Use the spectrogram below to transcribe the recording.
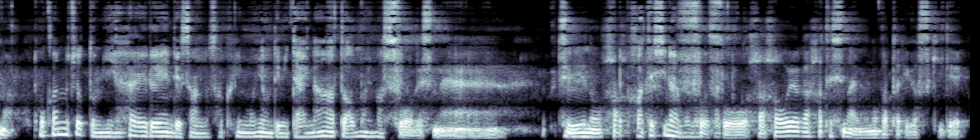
なるほど。他のちょっとミハエル・エンデさんの作品も読んでみたいなとは思います。そうですね。うちの母、果てしない物語そうそう、母親が果てしない物語が好きで、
